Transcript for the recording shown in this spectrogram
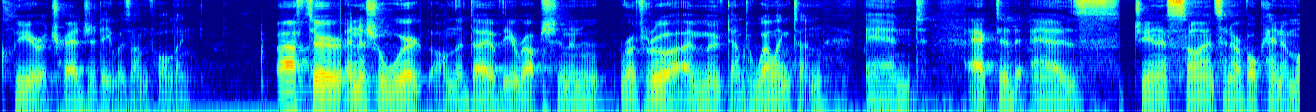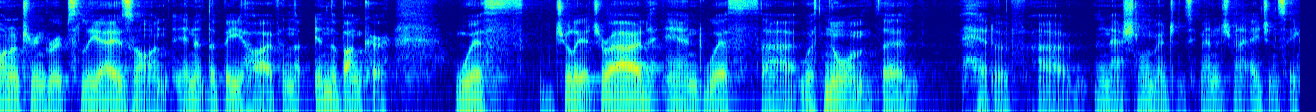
clear a tragedy was unfolding. After initial work on the day of the eruption in Rotorua, I moved down to Wellington and acted as GNS Science and our volcano monitoring group's liaison in at the Beehive in the, in the bunker with Juliet Gerrard and with, uh, with Norm, the head of uh, the National Emergency Management Agency.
